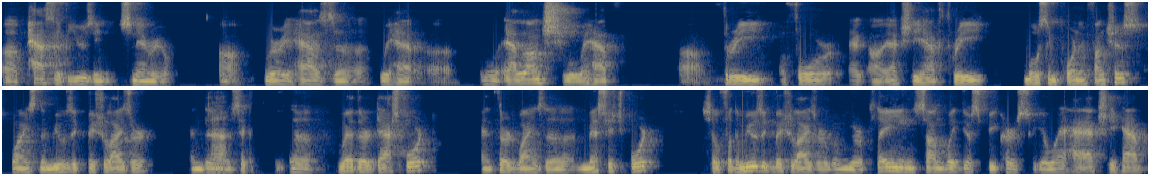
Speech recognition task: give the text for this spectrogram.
a passive using scenario. Uh, where it has uh, we have uh, at launch we have uh, three or four uh, actually have three most important functions. One is the music visualizer, and the ah. second the weather dashboard, and third one is the message board. So for the music visualizer, when you're playing sound with your speakers, you will actually have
